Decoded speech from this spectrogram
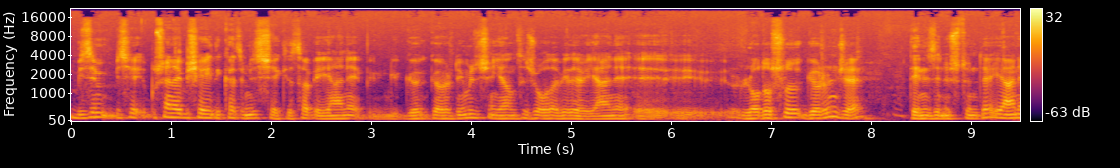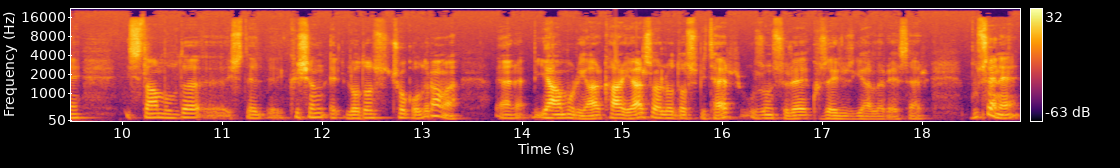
bizim bir şey, bu sene bir şey dikkatimizi çekti tabii yani gö- gördüğümüz için yanıltıcı olabilir. Yani e, lodosu görünce denizin üstünde yani İstanbul'da e, işte e, kışın e, lodos çok olur ama yani yağmur yağar, kar yağar sonra lodos biter. Uzun süre kuzey rüzgarları eser. Bu sene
